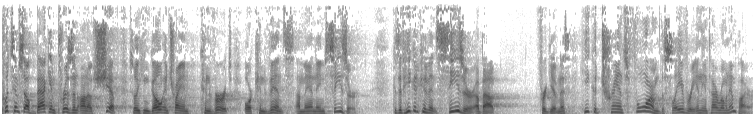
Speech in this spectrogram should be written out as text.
puts himself back in prison on a ship so he can go and try and convert or convince a man named Caesar. Because if he could convince Caesar about forgiveness, he could transform the slavery in the entire Roman Empire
